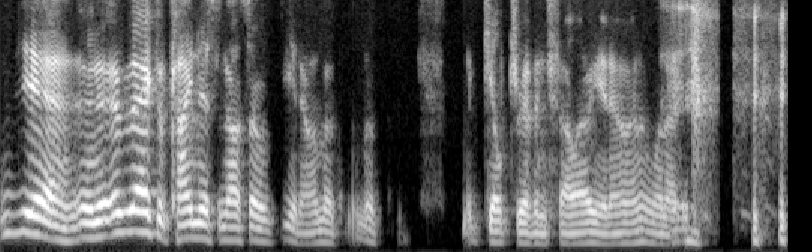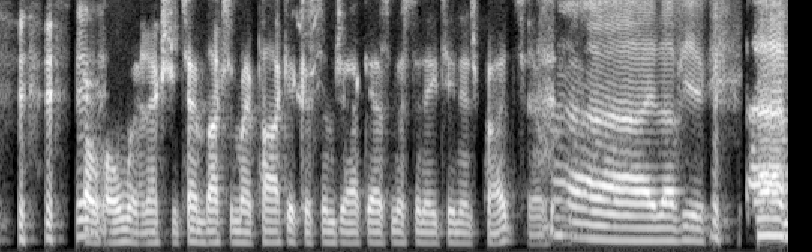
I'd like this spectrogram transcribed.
Yeah, an act of kindness, and also, you know, I'm a, I'm a, I'm a guilt-driven fellow. You know, I don't want to go home with an extra ten bucks in my pocket because some jackass missed an 18-inch putt. So, Ah, I love you. Um,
